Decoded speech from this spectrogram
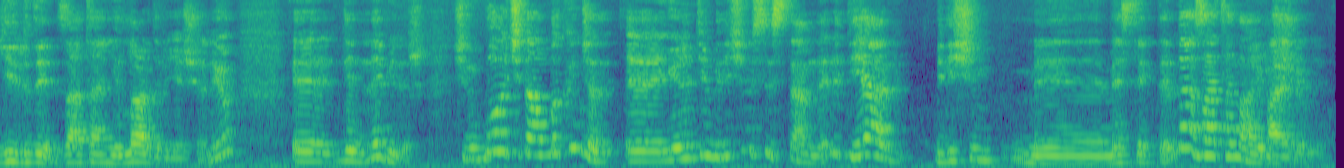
girdi. Zaten yıllardır yaşanıyor e, denilebilir. Şimdi bu açıdan bakınca e, yönetim bilişim sistemleri diğer bilişim e, mesleklerinden zaten ayrışıyor. Ayrılıyor.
